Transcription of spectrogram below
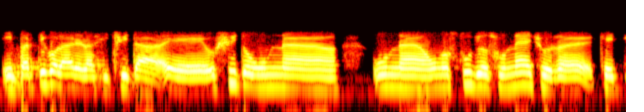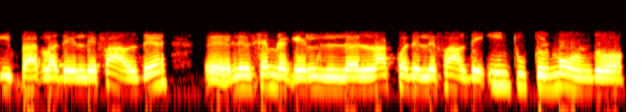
in particolare la siccità. È uscito un, un, uno studio su Nature eh, che parla delle falde, eh, sembra che l'acqua delle falde in tutto il mondo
